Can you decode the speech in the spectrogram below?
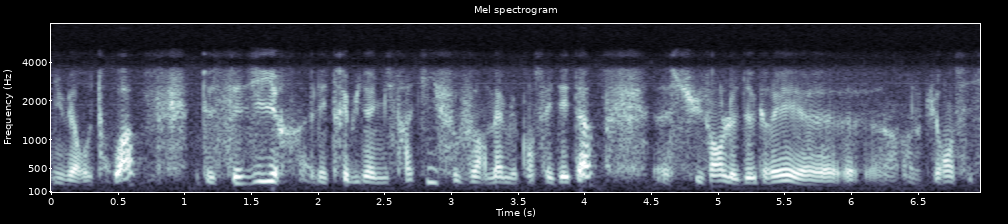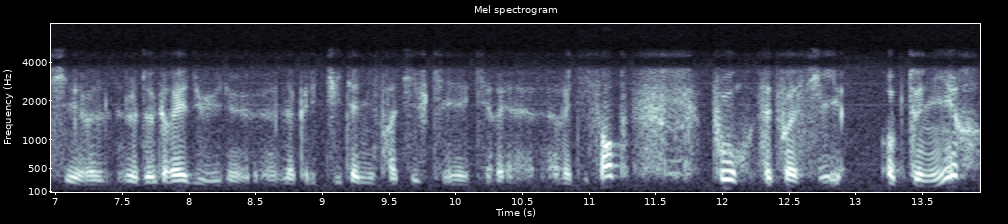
numéro 3, de saisir les tribunaux administratifs, voire même le Conseil d'État, euh, suivant le degré, euh, en l'occurrence ici, euh, le degré de la collectivité administrative qui est, qui est réticente, pour cette fois-ci obtenir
